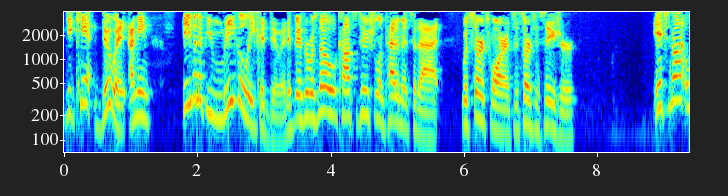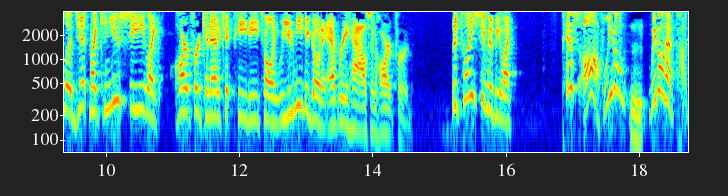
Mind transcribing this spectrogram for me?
You can't do it. I mean, even if you legally could do it, if if there was no constitutional impediment to that with search warrants and search and seizure, it's not legit. Like, can you see like Hartford, Connecticut PD telling, well, you need to go to every house in Hartford? The police chief would be like, piss off. We don't, Hmm. we don't have time.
